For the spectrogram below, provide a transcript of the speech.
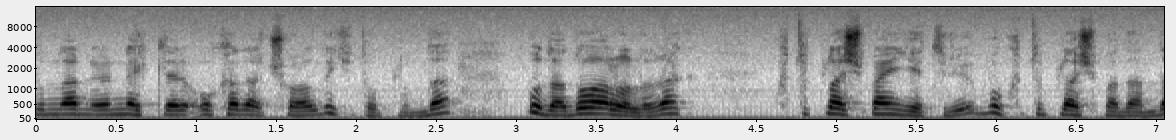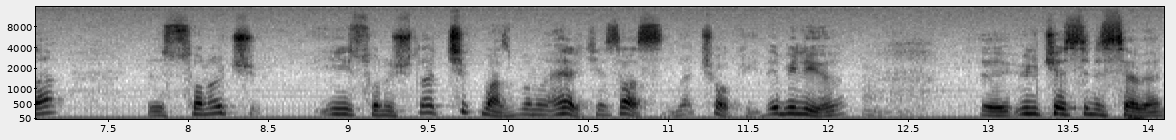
bunların örnekleri o kadar çoğaldı ki toplumda. Bu da doğal olarak kutuplaşmayı getiriyor. Bu kutuplaşmadan da e, sonuç iyi sonuçlar çıkmaz. Bunu herkes aslında çok iyi de biliyor. E, Ülkesini seven,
